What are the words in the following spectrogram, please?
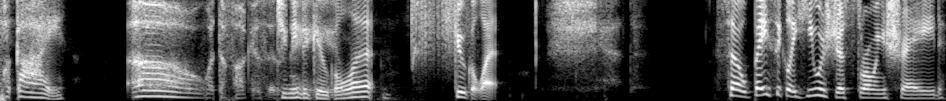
What guy? Oh, what the fuck is his Do you need to? Google it? Google it. Shit. So basically, he was just throwing shade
